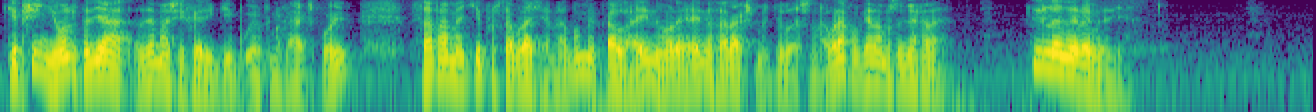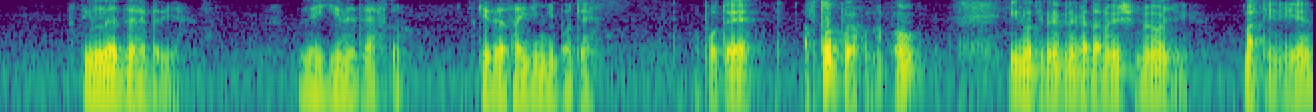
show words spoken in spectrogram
Και ψήνει όλους, παιδιά, δεν μας συμφέρει εκεί που έχουμε χαράξει πορεία. Θα πάμε εκεί προς τα βράχια να πούμε, καλά είναι, ωραία είναι, θα ράξουμε κιόλας ένα βράχο και θα είμαστε μια χαρά. Τι λέτε ρε παιδιά; Τι λέτε ρε παιδιά; Δεν γίνεται αυτό. Και δεν θα γίνει ποτέ. Οπότε αυτό που έχω να πω είναι ότι πρέπει να κατανοήσουμε όλοι μαρτυρία,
